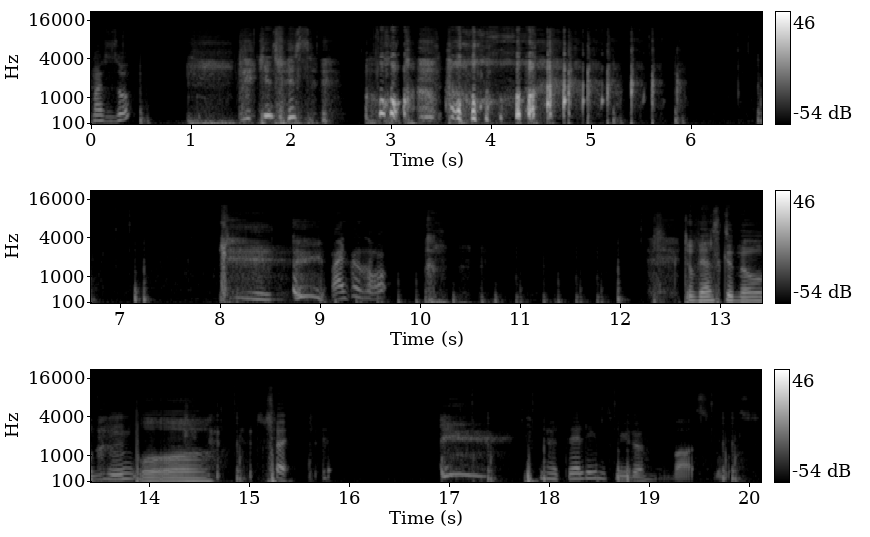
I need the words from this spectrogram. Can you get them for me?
Meinst du so? Jetzt bist du. Oh, oh. Meinst du so? Du wärst genau. Mhm. Boah. Scheiße. Ich bin halt sehr lebensmüde. Was los?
